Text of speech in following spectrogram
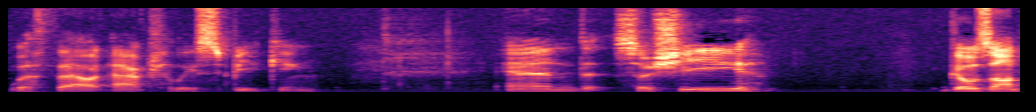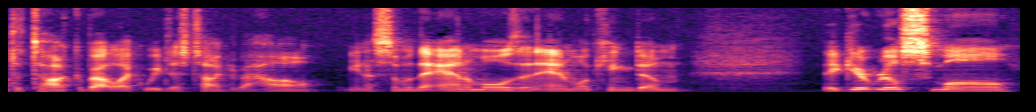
without actually speaking? And so she goes on to talk about, like we just talked about, how you know some of the animals in Animal Kingdom they get real small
